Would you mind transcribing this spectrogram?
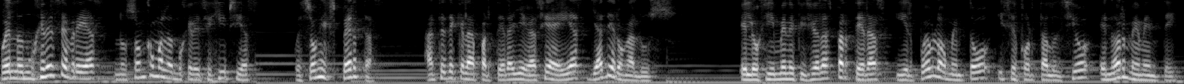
pues las mujeres hebreas no son como las mujeres egipcias, pues son expertas antes de que la partera llegase a ellas, ya dieron a luz. Elohim benefició a las parteras y el pueblo aumentó y se fortaleció enormemente.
